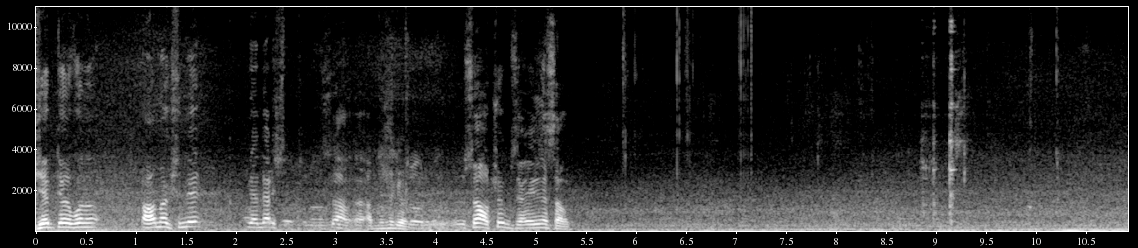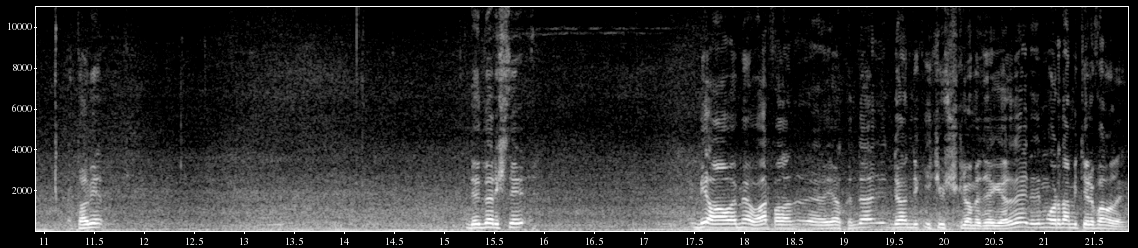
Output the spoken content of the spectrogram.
Cep telefonu almak için ne der işte. Sağ ol. e, ederim. Sağ ol. Çok güzel. Eline sağlık. Tabii dediler işte bir AVM var falan e, yakında. Döndük 2-3 kilometre geride. Dedim oradan bir telefon alayım.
